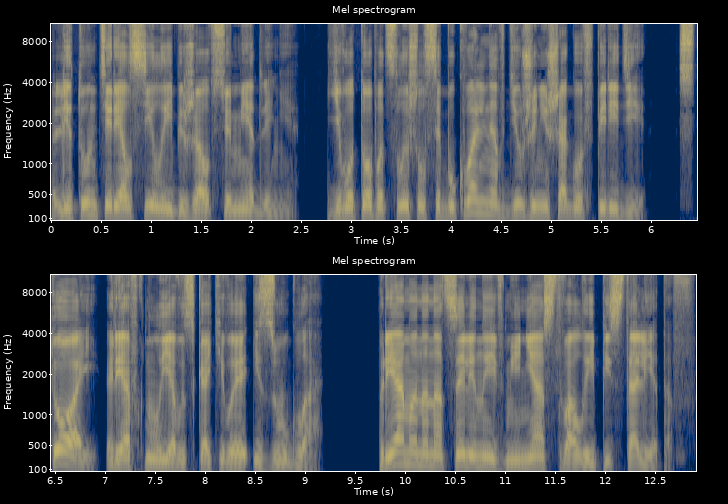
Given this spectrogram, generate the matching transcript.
Летун терял силы и бежал все медленнее. Его топот слышался буквально в дюжине шагов впереди. «Стой!» — рявкнул я, выскакивая из-за угла. Прямо на нацеленные в меня стволы пистолетов.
